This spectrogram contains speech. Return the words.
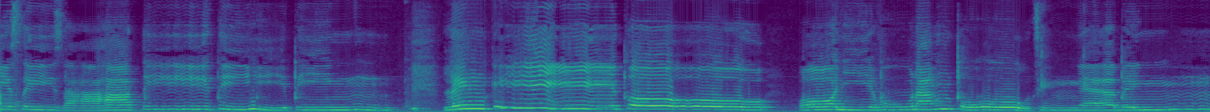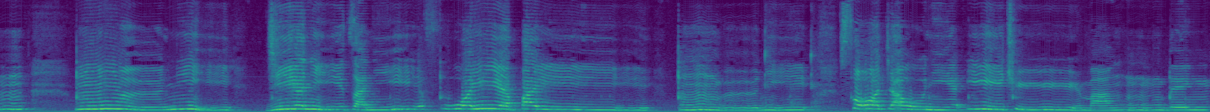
一岁杀的的兵，另一个哦，你无能不成兵，嗯，你见你在你佛也背，嗯，你。少叫你一去忙定，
